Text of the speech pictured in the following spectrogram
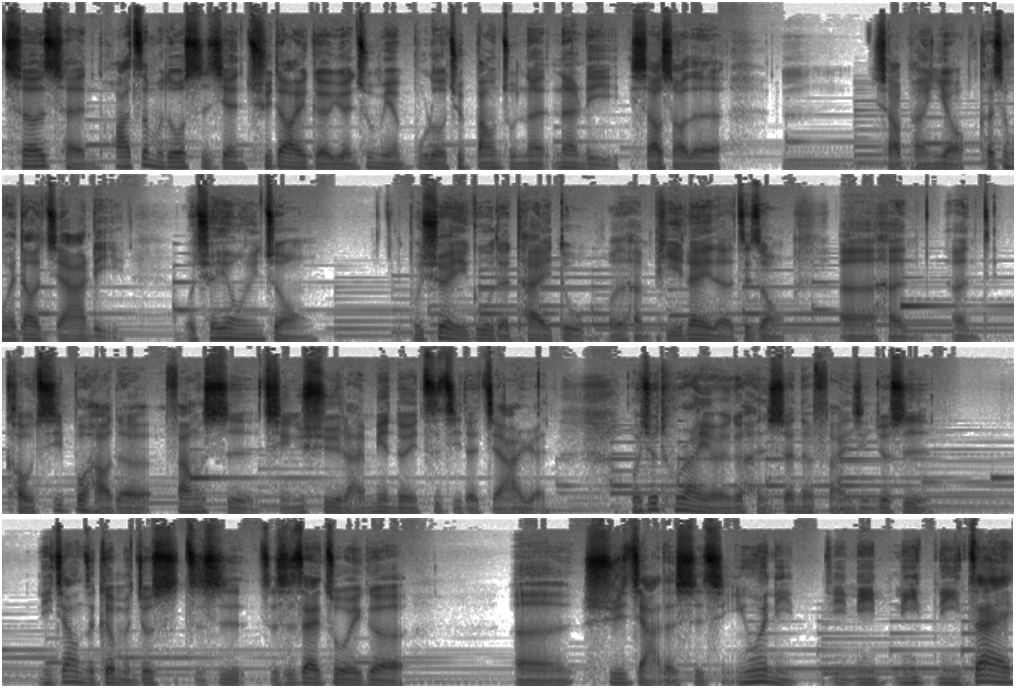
车程，花这么多时间去到一个原住民的部落去帮助那那里少少的嗯小朋友？可是回到家里，我却用一种不屑一顾的态度，或者很疲累的这种呃很很口气不好的方式、情绪来面对自己的家人。我就突然有一个很深的反省，就是你这样子根本就是只是只是在做一个。呃，虚假的事情，因为你，你，你，你，你在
